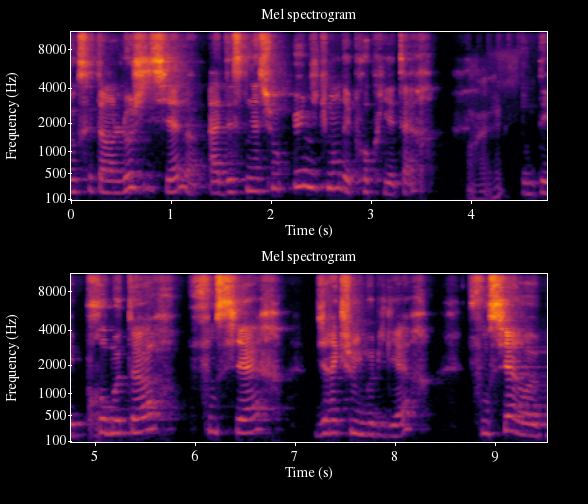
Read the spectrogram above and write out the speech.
Donc, c'est un logiciel à destination uniquement des propriétaires, donc des promoteurs, foncières, direction immobilière, foncière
